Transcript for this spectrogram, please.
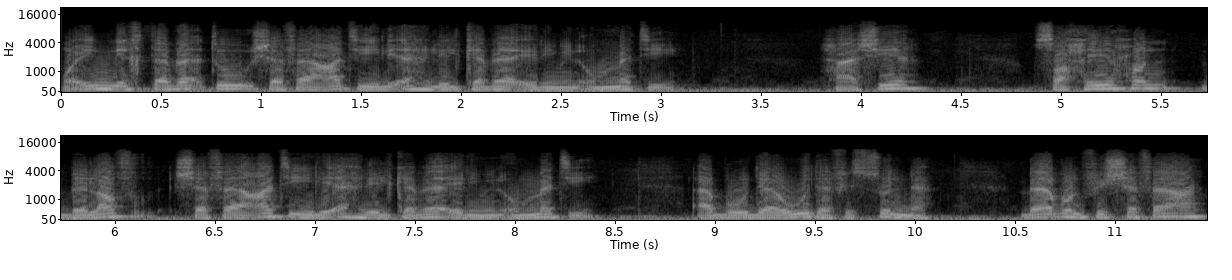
وإني اختبأت شفاعتي لأهل الكبائر من أمتي. حاشية. صحيح بلفظ شفاعتي لأهل الكبائر من أمتي. أبو داود في السنة. باب في الشفاعة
